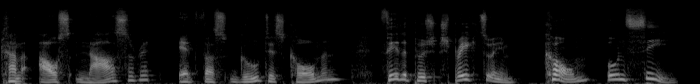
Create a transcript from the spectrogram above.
kann aus Nazareth etwas Gutes kommen? Philippus spricht zu ihm, komm und sieh.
